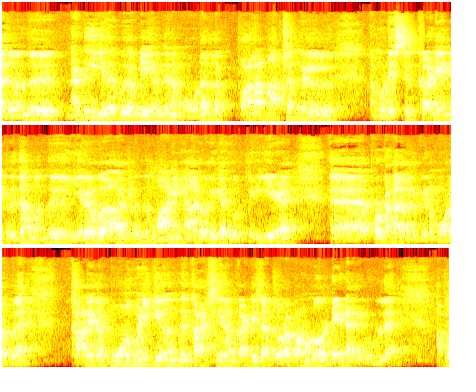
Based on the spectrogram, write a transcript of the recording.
அது வந்து நடு இரவு அப்படிங்கிறது நம்ம உடலில் பல மாற்றங்கள் நம்மளுடைய சிற்காடியன் ரிதம் வந்து இரவு ஆறுலேருந்து மார்னிங் ஆறு வரைக்கும் அது ஒரு பெரிய புரோட்டோகால் இருக்குது நம்ம உடம்புல. காலையில் மூணு மணிக்கு வந்து கா சீரம் காட்டிசால் சுரக்கணும்னு ஒரு டேட்டா இருக்குது உள்ள. அப்போ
